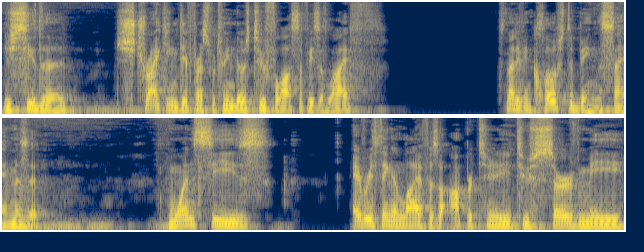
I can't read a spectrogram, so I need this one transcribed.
You see the striking difference between those two philosophies of life? It's not even close to being the same, is it? One sees everything in life as an opportunity to serve me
